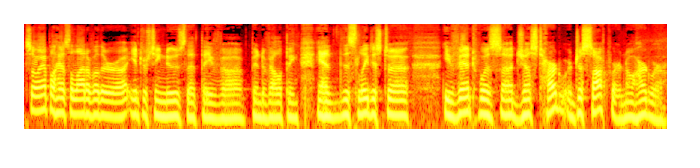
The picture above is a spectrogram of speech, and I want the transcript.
So Apple has a lot of other uh, interesting news that they've uh, been developing, and this latest uh, event was uh, just hardware, just software, no hardware.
